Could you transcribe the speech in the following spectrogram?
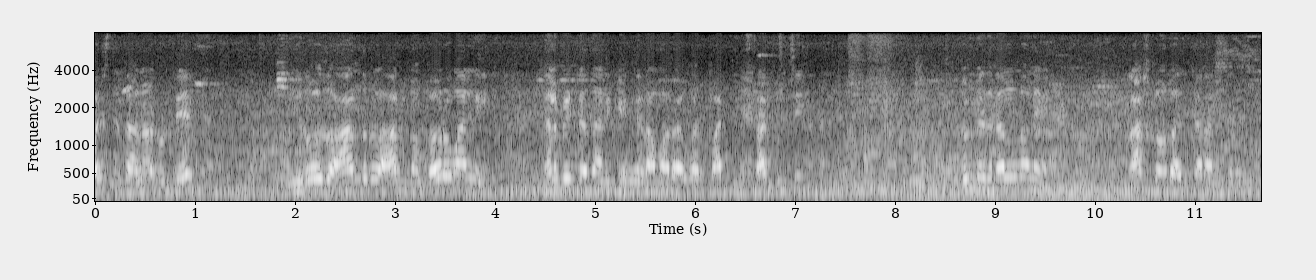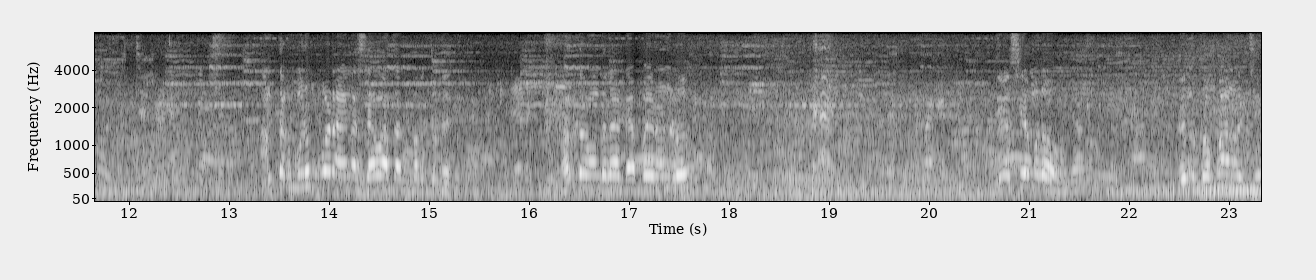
పరిస్థితి ఆనాడుంటే ఈరోజు ఆంధ్రుల ఆత్మ గౌరవాన్ని నిలబెట్టేదానికి ఎన్టీ రామారావు గారు పార్టీని స్థాపించి తొమ్మిది నెలల్లోనే రాష్ట్రంలో అధికారాన్ని అంతకు మునుపు కూడా ఆయన సేవా తత్పరత ఉండేది. పంతొమ్మిది వందల డెబ్బై రెండులో దివసీమలో పెను తుఫాన్ వచ్చి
